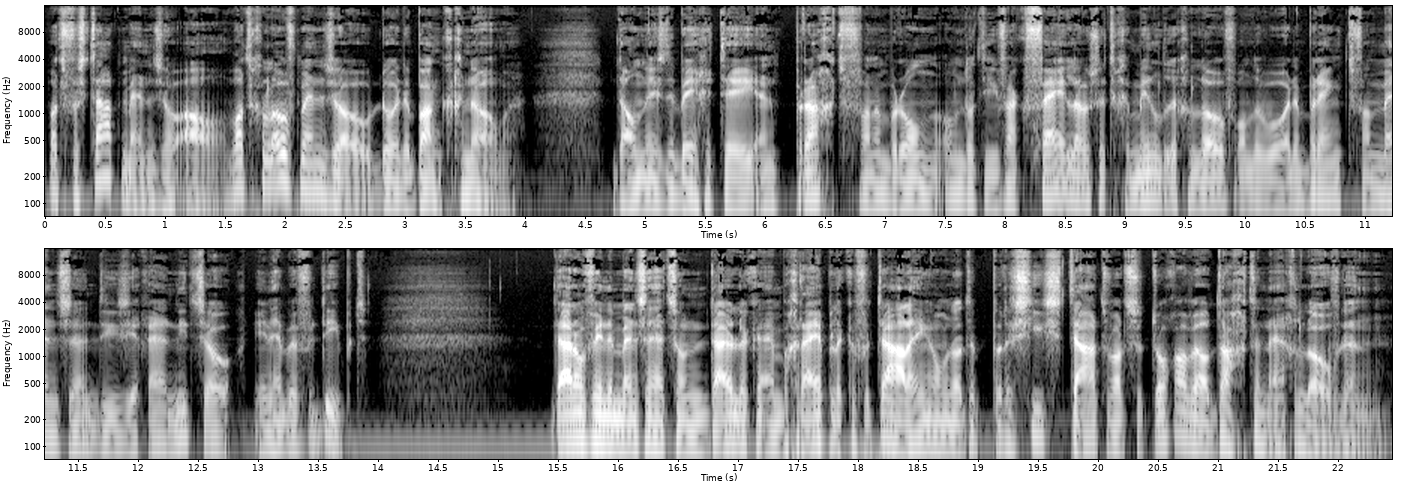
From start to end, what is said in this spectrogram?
Wat verstaat men zo al? Wat gelooft men zo door de bank genomen? Dan is de BGT een pracht van een bron, omdat hij vaak feilloos het gemiddelde geloof onder woorden brengt van mensen die zich er niet zo in hebben verdiept. Daarom vinden mensen het zo'n duidelijke en begrijpelijke vertaling, omdat er precies staat wat ze toch al wel dachten en geloofden.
